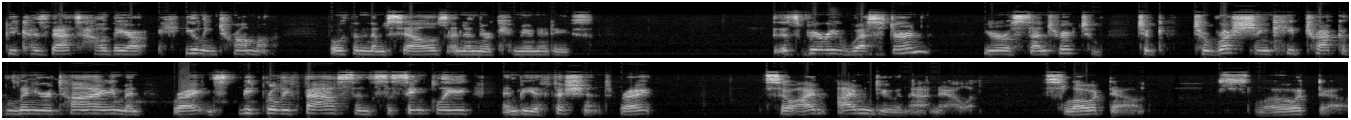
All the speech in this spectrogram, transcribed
because that's how they are healing trauma both in themselves and in their communities. It's very western eurocentric to to to rush and keep track of linear time and right and speak really fast and succinctly and be efficient right? So I'm I'm doing that now. Like slow it down. Slow it down.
